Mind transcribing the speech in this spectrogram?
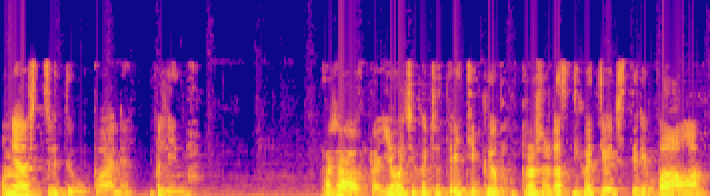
У меня аж цветы упали. Блин. Пожалуйста, я очень хочу третий гэп. В прошлый раз не хватило 4 балла.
